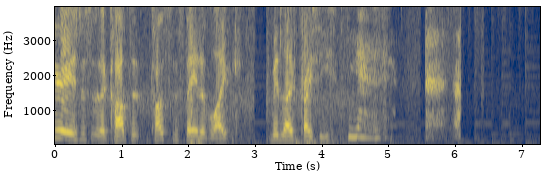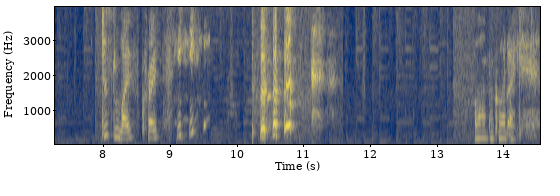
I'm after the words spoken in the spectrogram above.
Curious. This is a constant, constant state of like midlife crisis. Yes. Just life crisis. oh my god, I can't.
